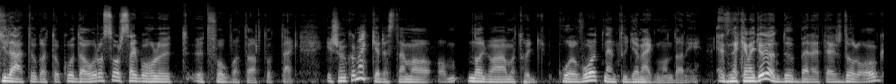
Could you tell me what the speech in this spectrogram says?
kilátogatok oda Oroszországba, ahol őt, őt fogva tartották. És amikor megkérdeztem a, a nagymamámat, hogy hol volt, nem tudja megmondani. Ez nekem egy olyan döbbenetes dolog,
